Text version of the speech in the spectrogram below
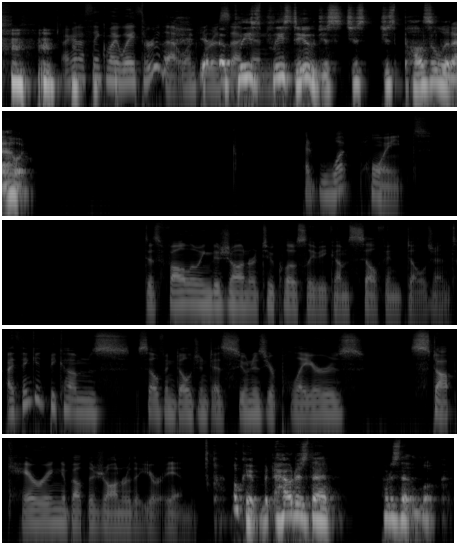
I gotta think my way through that one for yeah, a second. Please, please do. Just, just, just puzzle it out. At what point does following the genre too closely become self-indulgent? I think it becomes self-indulgent as soon as your players stop caring about the genre that you're in. Okay, but how does that how does that look?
